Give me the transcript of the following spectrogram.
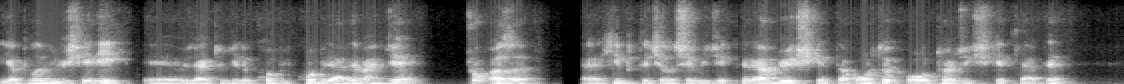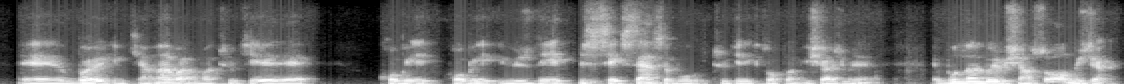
yapılabilir bir şey değil. Ee, özellikle Türkiye'de kobi, kobilerde bence çok azı e, hibritte çalışabilecekler. Yani büyük şirketler, orta, orta ölçek şirketlerde e, böyle imkanlar var ama Türkiye'de Kobi, Kobi %70-80 ise bu Türkiye'deki toplam iş hacmini e, bunların böyle bir şansı olmayacak.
